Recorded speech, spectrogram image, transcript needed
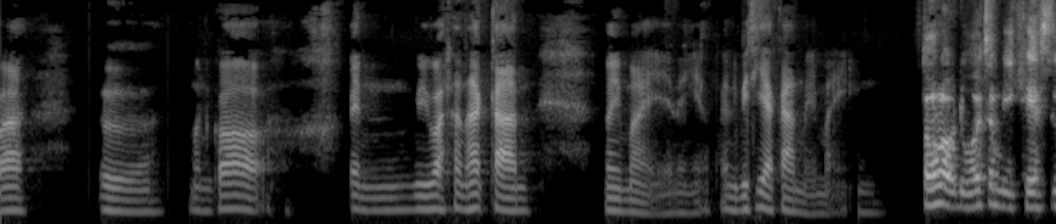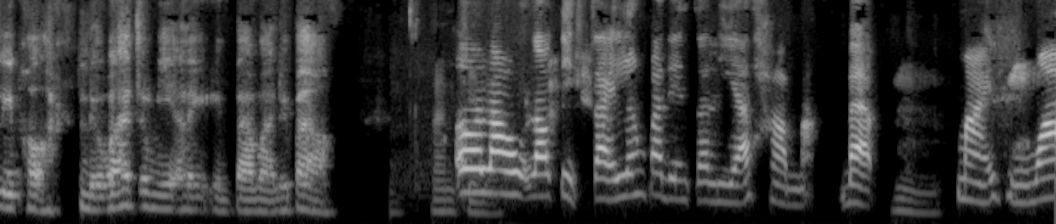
ว่า เออ มันก็เป็นวิวัฒนาการใหม่ ๆ อะไรเงี้ย เป็นวิทยาการใหม่ๆอืมต้องรอดูว่าจะมีเคสรีพอร์ตหรือว่าจะมีอะไรอื่นตามมาหรือเปล่านั่นเออจงเราเราติดใจเรื่องประเด็นจริยธรรมอะแบบอืมหมายถึงว่า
